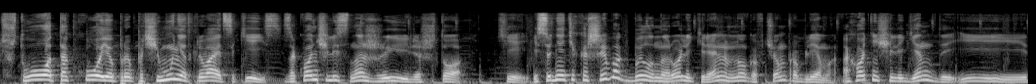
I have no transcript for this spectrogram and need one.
Что такое? Почему не открывается кейс? Закончились ножи или что? Окей. И сегодня этих ошибок было на ролике реально много. В чем проблема? Охотничьи легенды и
